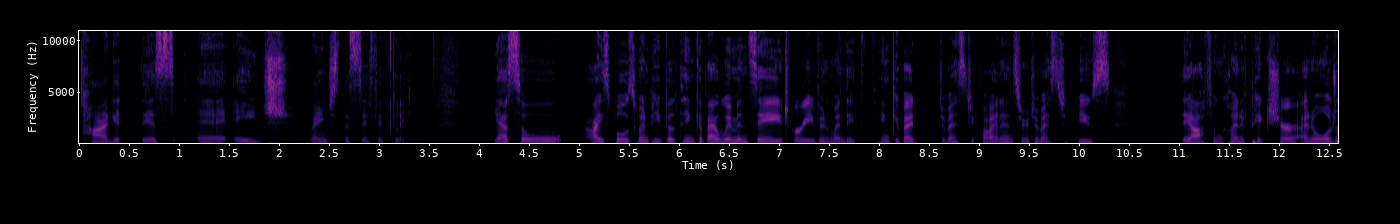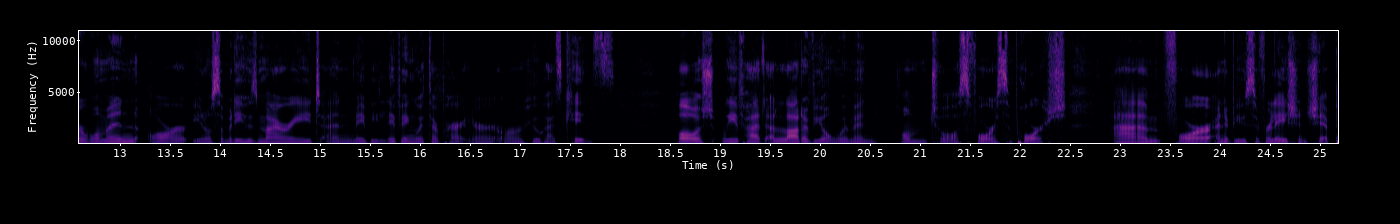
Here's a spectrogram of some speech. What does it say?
target this uh, age range specifically? Yeah, so I suppose when people think about women's aid or even when they think about domestic violence or domestic abuse, they often kind of picture an older woman or, you know, somebody who's married and maybe living with their partner or who has kids. But we've had a lot of young women come to us for support um, for an abusive relationship.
